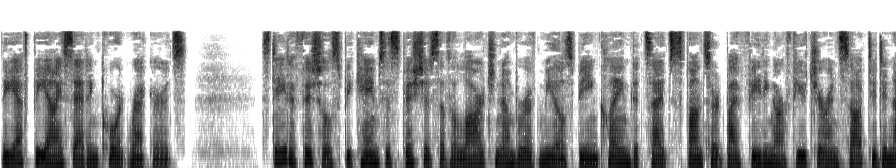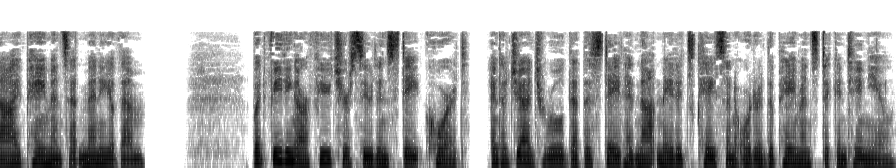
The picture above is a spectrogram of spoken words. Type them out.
the FBI said in court records State officials became suspicious of the large number of meals being claimed at sites sponsored by Feeding Our Future and sought to deny payments at many of them. But Feeding Our Future sued in state court, and a judge ruled that the state had not made its case and ordered the payments to continue.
